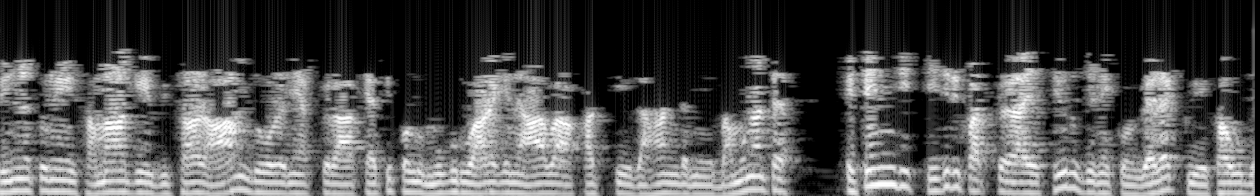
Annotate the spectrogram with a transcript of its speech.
පින්නතුනේ සමාජයේ විශාල ආందోලනයක් වෙලා කැතිපොළු මුගුරු අරගෙන ආවා කට්ටිය ගහන්න මේ බමුණට. එතෙන්දි ඉදිරිපත් කරලා ඒ සියලු දෙනෙකුම වැළැක්ුවේ කවුද?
